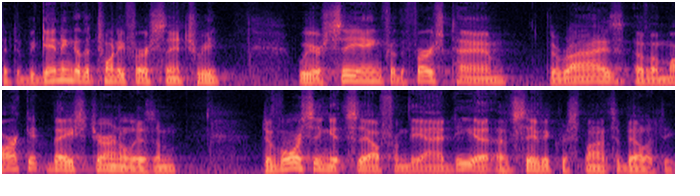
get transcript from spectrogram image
at the beginning of the 21st century, we are seeing for the first time the rise of a market based journalism divorcing itself from the idea of civic responsibility.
